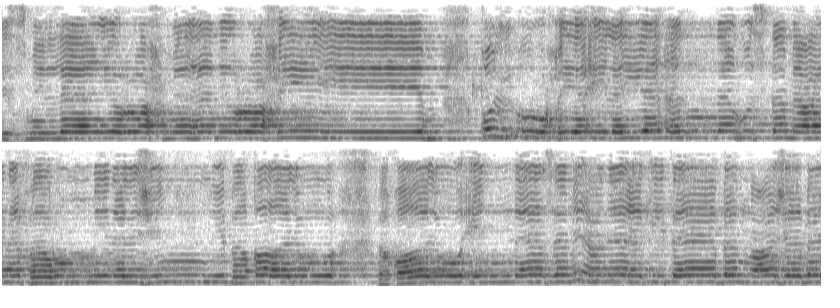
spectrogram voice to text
بسم الله الرحمن الرحيم. قل أوحي إلي أنه استمع نفر من الجن فقالوا, فقالوا إنا سمعنا كتابا عجبا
